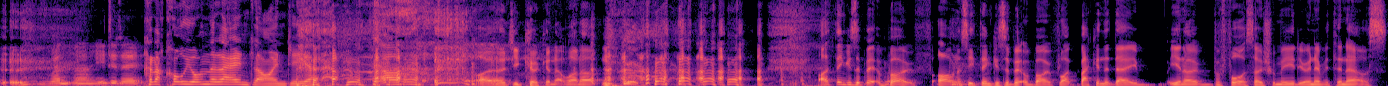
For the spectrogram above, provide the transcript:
He went there, he did it. Can I call you on the landline, dear? I heard you cooking that one up. I think it's a bit of both. I honestly think it's a bit of both. Like back in the day, you know, before social media and everything else,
